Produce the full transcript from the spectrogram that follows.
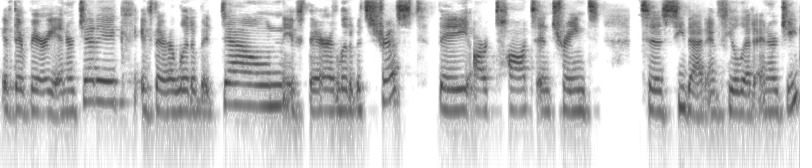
If they're very energetic, if they're a little bit down, if they're a little bit stressed, they are taught and trained to see that and feel that energy.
